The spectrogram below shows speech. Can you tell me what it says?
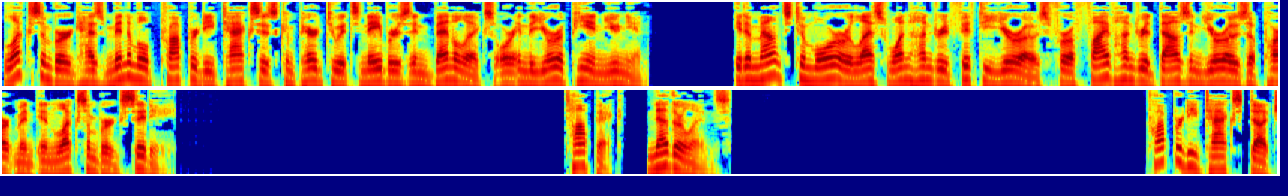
Luxembourg has minimal property taxes compared to its neighbours in Benelux or in the European Union. It amounts to more or less €150 Euros for a €500,000 Euros apartment in Luxembourg City. Netherlands Property tax Dutch,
